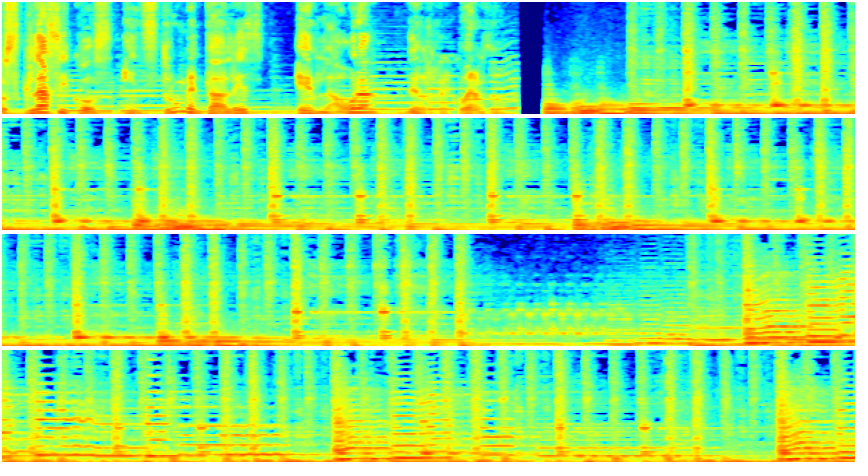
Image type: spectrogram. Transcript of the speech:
los clásicos instrumentales en la hora del recuerdo. Thank you.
